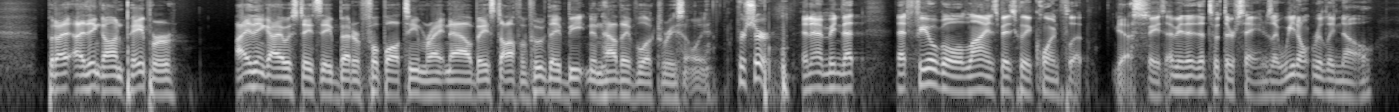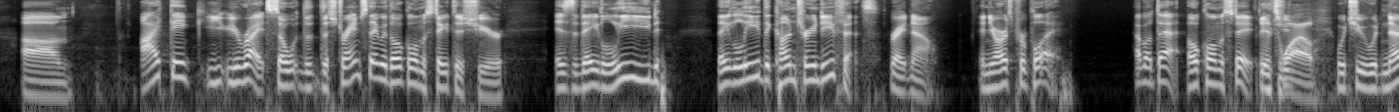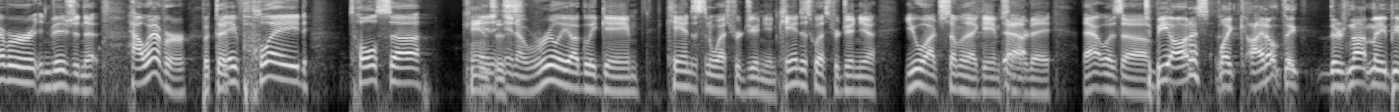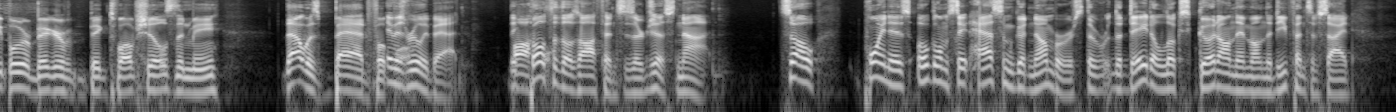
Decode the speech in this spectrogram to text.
But I, I think on paper, I think Iowa State's a better football team right now based off of who they've beaten and how they've looked recently. For sure. And I mean that that field goal line is basically a coin flip. Yes. I mean that's what they're saying. It's like we don't really know. Um, I think you're right. So the the strange thing with Oklahoma State this year is they lead they lead the country in defense right now in yards per play. How about that? Oklahoma State. It's you- wild. which you would never envision that. However, But they- they've played Tulsa, Kansas. in, a really ugly game. Kansas and West Virginia. And Kansas, West Virginia. You watched some of that game Saturday. That was uh, to be honest, like I don't think there's not many people who are bigger Big 12 shills than me. That was bad football. it was really bad. They, both of those offenses are just not. So, point is, Oklahoma State has some good numbers. the The data looks good on them on the defensive side,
